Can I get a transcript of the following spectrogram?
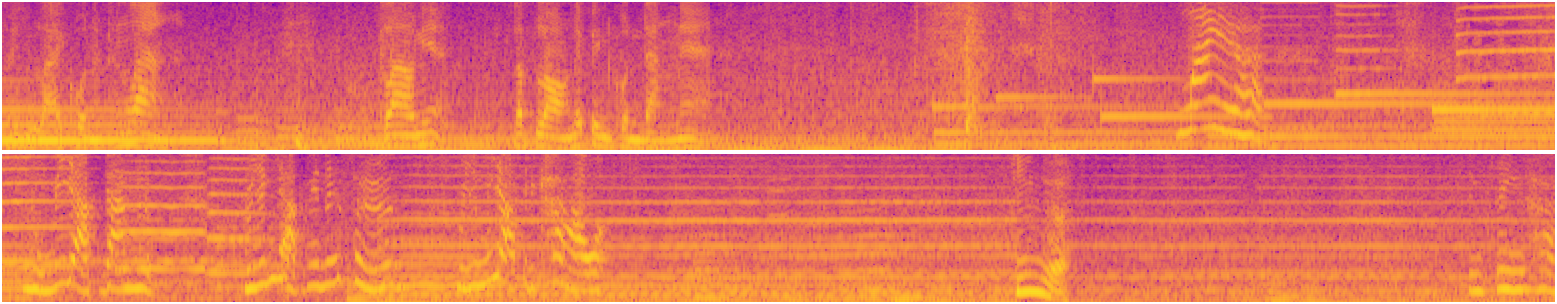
เธออยู่หลายคนอะข้างล่างอะคราวเนี้ยรับรองได้เป็นคนดังแน่ ไม่อะหนูไม่อยากดังอะ หนูยังอยากเรียนหนังสือ หนูยังไม่อยากเป็นข่าวอะจริงเหรอ จริงๆค่ะ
